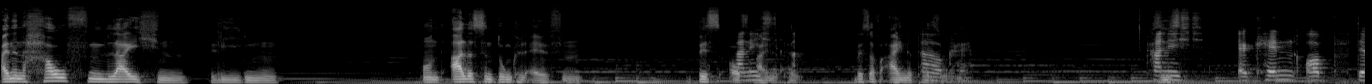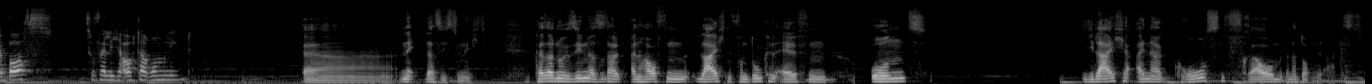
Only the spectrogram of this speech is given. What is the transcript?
einen Haufen Leichen liegen. Und alles sind Dunkelelfen. Bis auf, Kann eine, per bis auf eine Ah, Person. okay. Kann Siehst- ich erkennen, ob der Boss zufällig auch darum liegt? Äh, nee, das siehst du nicht. Du kannst halt nur sehen, das sind halt ein Haufen Leichen von Dunkelelfen und die Leiche einer großen Frau mit einer Doppelaxt.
